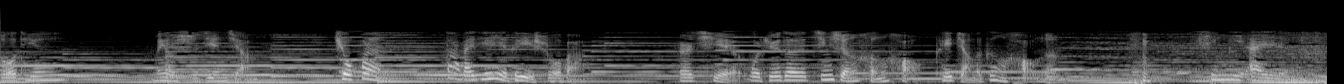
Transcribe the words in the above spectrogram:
昨天没有时间讲，就换大白天也可以说吧。而且我觉得精神很好，可以讲得更好呢。亲密爱人。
